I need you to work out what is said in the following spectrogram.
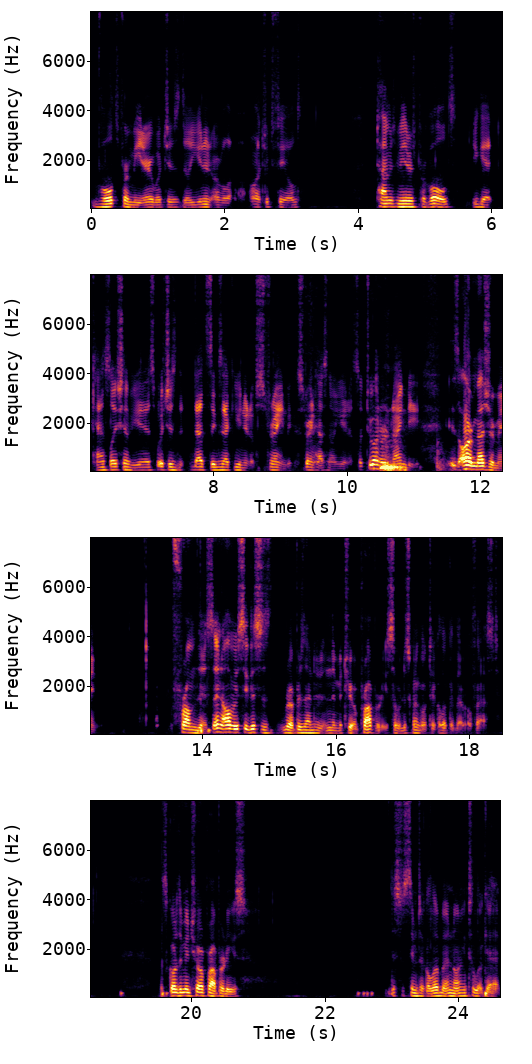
volts per meter, which is the unit of electric field, times meters per volt, you get cancellation of units, which is that's the exact unit of strain because strain has no unit. So 290 is our measurement from this. And obviously this is represented in the material properties. So we're just going to go take a look at that real fast. Let's go to the material properties. This seems like a little bit annoying to look at.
